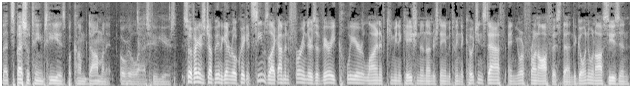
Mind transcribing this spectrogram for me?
that special teams he has become dominant over the last few years. So if I can just jump in again real quick, it seems like I'm inferring there's a very clear line of communication and understanding between the coaching staff and your front office then to go into an off season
